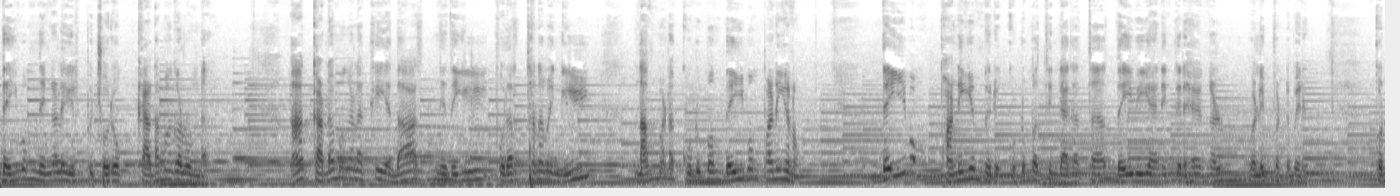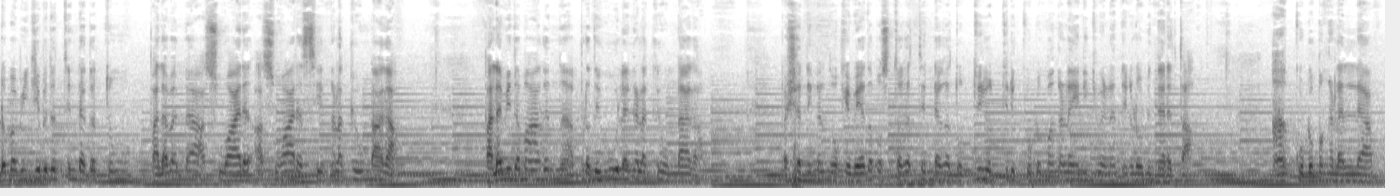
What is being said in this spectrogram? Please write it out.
ദൈവം നിങ്ങളെ ഏൽപ്പിച്ച ഓരോ കടമകളുണ്ട്. ആ കടമകളൊക്കെ യഥാനിധിയിൽ പുലർത്തണമെങ്കിൽ നമ്മുടെ കുടുംബം ദൈവം പണിയണം. ദൈവം പണിയുന്നൊരു കുടുംബത്തിന്റെ അകത്ത് ദൈവിക അനുഗ്രഹങ്ങൾ വെളിപ്പെട്ടു വരും. കുടുംബ ജീവിതത്തിന്റെ അകത്തും പല പല അസ്വാര അസ്വാരസ്യങ്ങളൊക്കെ ഉണ്ടാകാം. പലവിധമാകുന്ന പ്രതികൂലങ്ങളൊക്കെ ഉണ്ടാകാം. പക്ഷെ നിങ്ങൾ നോക്കിയ വേദപുസ്തകത്തിന്റെ അകത്ത് ഒത്തിരി ഒത്തിരി കുടുംബങ്ങളെ എനിക്ക് വേണം നിങ്ങളോട് നിരത്താം ആ കുടുംബങ്ങളെല്ലാം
